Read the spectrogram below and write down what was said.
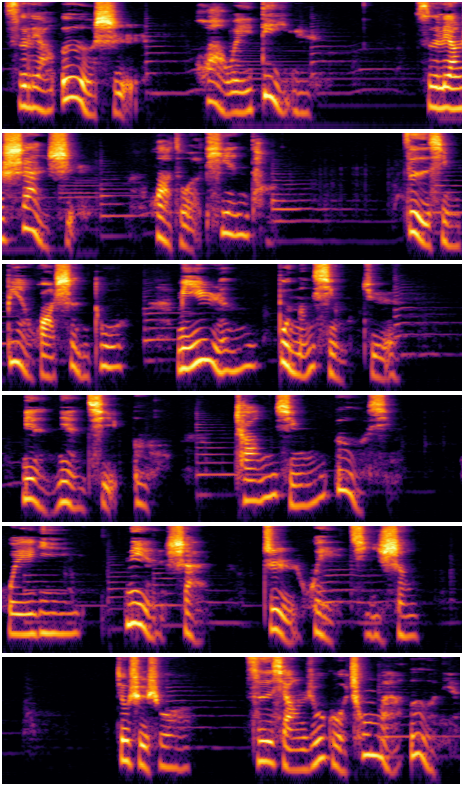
思量恶事，化为地狱；思量善事，化作天堂。”自性变化甚多，迷人不能醒觉，念念起恶，常行恶行，回依念善，智慧即生。就是说。思想如果充满恶念，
